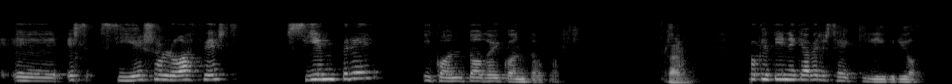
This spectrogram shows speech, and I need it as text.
eh, es si eso lo haces siempre y con todo y con todos. Claro. Lo que tiene que haber ese equilibrio,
